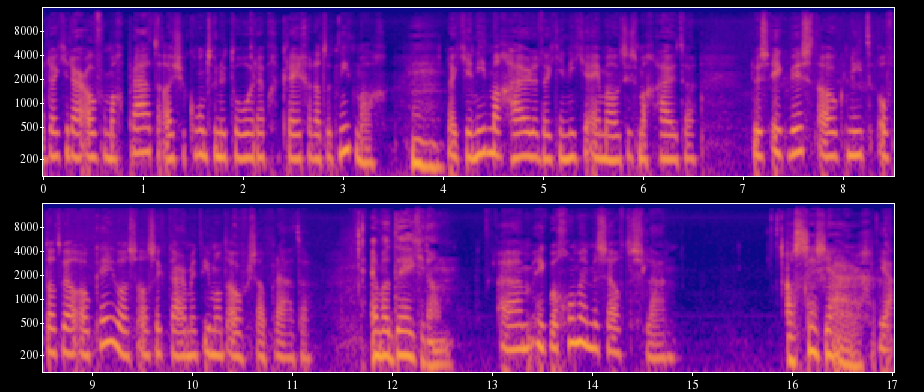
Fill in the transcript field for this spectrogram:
dat je daarover mag praten... als je continu te horen hebt gekregen dat het niet mag. Dat je niet mag huilen, dat je niet je emoties mag uiten. Dus ik wist ook niet of dat wel oké was als ik daar met iemand over zou praten. En wat deed je dan? Ehm, ik begon met mezelf te slaan. Als zesjarige? Ja,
